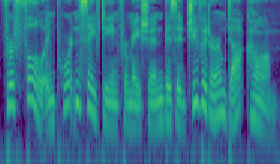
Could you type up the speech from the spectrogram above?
For full important safety information, visit juvederm.com.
